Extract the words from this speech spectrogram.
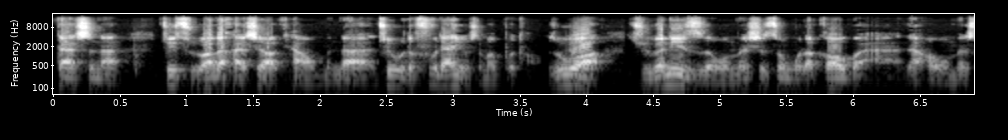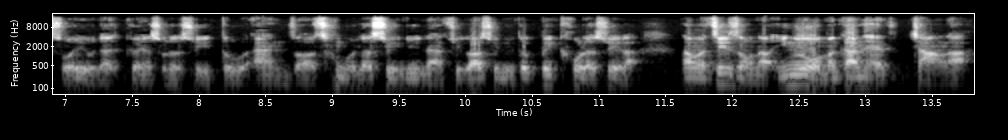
但是呢，最主要的还是要看我们的税务的负担有什么不同。如果举个例子，我们是中国的高管，然后我们所有的个人所得税都按照中国的税率呢，最高税率都被扣了税了，那么这种呢，因为我们刚才讲了。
